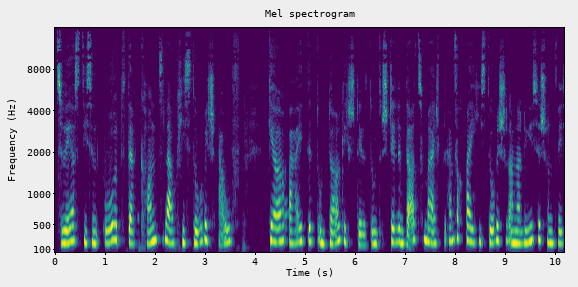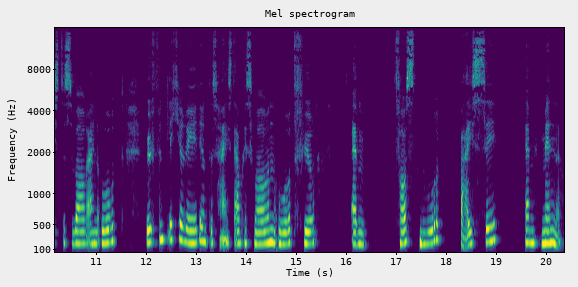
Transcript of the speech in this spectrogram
zuerst diesen Ort der Kanzel auch historisch aufgearbeitet und dargestellt und stellen da zum Beispiel einfach bei historischer Analyse schon fest, es war ein Ort öffentlicher Rede und das heißt auch, es war ein Ort für ähm, fast nur weiße ähm, Männer.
